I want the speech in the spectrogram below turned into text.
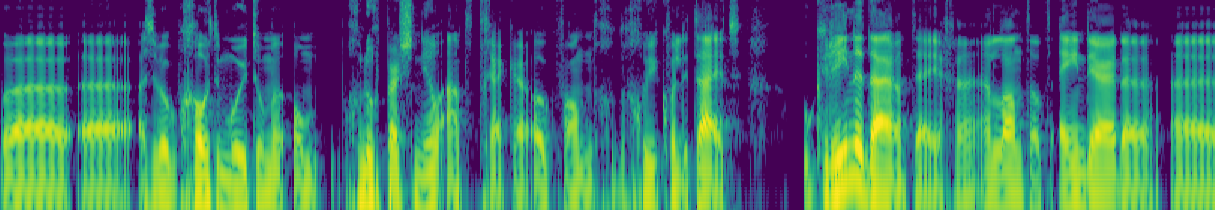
eh, eh, ze hebben ook grote moeite om, om genoeg personeel aan te trekken. Ook van de goede kwaliteit. Oekraïne daarentegen, een land dat een derde eh,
